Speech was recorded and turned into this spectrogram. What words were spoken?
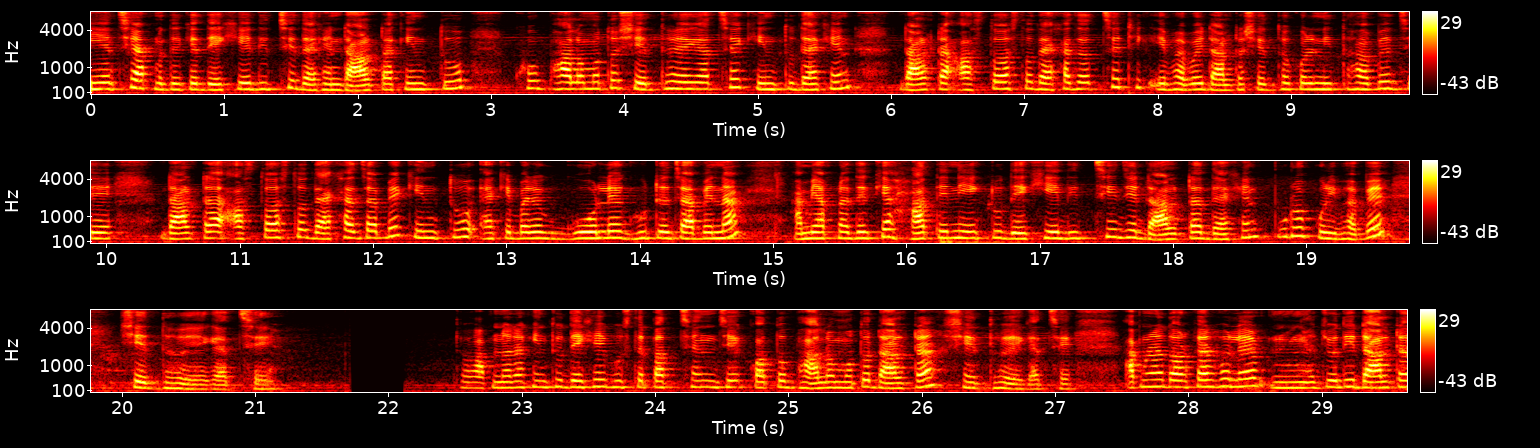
নিয়েছি। আপনাদেরকে দেখিয়ে দিচ্ছি। দেখেন ডালটা কিন্তু খুব ভালো মতো সেদ্ধ হয়ে গেছে, কিন্তু দেখেন ডালটা আস্তে আস্তে দেখা যাচ্ছে, ঠিক এভাবে ডালটা সেদ্ধ করে নিতে হবে যে ডালটা আস্তে আস্তে দেখা যাবে, কিন্তু একেবারে গোলে ঘুটে যাবে না। আমি আপনাদেরকে হাতে নিয়ে একটু দেখিয়ে দিচ্ছি যে ডালটা দেখেন পুরোপুরিভাবে সেদ্ধ হয়ে গেছে। তো আপনারা কিন্তু দেখেই বুঝতে পাচ্ছেন যে কত ভালো মতো ডালটা সেদ্ধ হয়ে গেছে। আপনারা দরকার হলে যদি ডালটা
